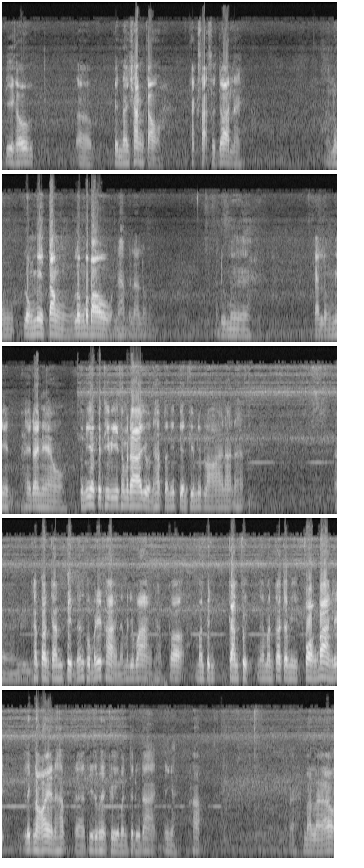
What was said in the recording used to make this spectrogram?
พี่เขา เป็นนายช่างเก่า ทักษะสุดยอดเลย ลงลงมีดต้องลงเบาๆนะครับ เวลาลง ดูมือ การลงมีดให้ได้แนว ตัวนี้ยังเป็นทีวีธรรมดาอยู่นะครับ ตอนนี้เปลี่ยนฟิล์มเรียบร้อยแล้วนะฮะขั้นตอนการติดนั้นผมไม่ได้ถ่ายนะไม่ได้ว่างนะครับ ก็มันเป็นการฝึกนะมันก็จะมีฟองบ้างเล็กเล็กน้อยนะครับ แต่ที่สำคัญคือมันจะดูได้นี่ไงภาพ มาแล้ว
